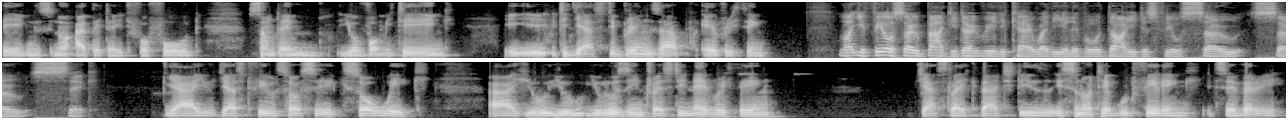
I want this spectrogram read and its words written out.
things no appetite for food. Sometimes you're vomiting. It, it just brings up everything. Like you feel so bad, you don't really care whether you live or die. You just feel so, so sick. Yeah, you just feel so sick, so weak. Uh, you you you lose interest in everything. Just like that, it is. It's not a good feeling. It's a very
